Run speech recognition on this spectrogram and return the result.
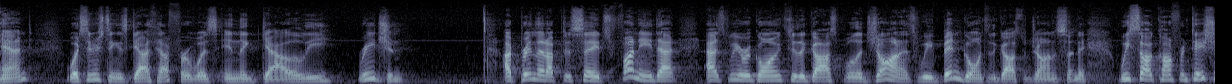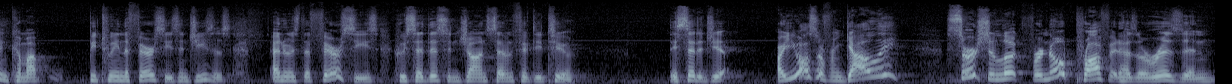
And what's interesting is Gath Hepher was in the Galilee region. I bring that up to say it's funny that as we were going through the Gospel of John, as we've been going through the Gospel of John on Sunday, we saw a confrontation come up between the Pharisees and Jesus. And it was the Pharisees who said this in John 7 52. They said to Jesus, Are you also from Galilee? Search and look, for no prophet has arisen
